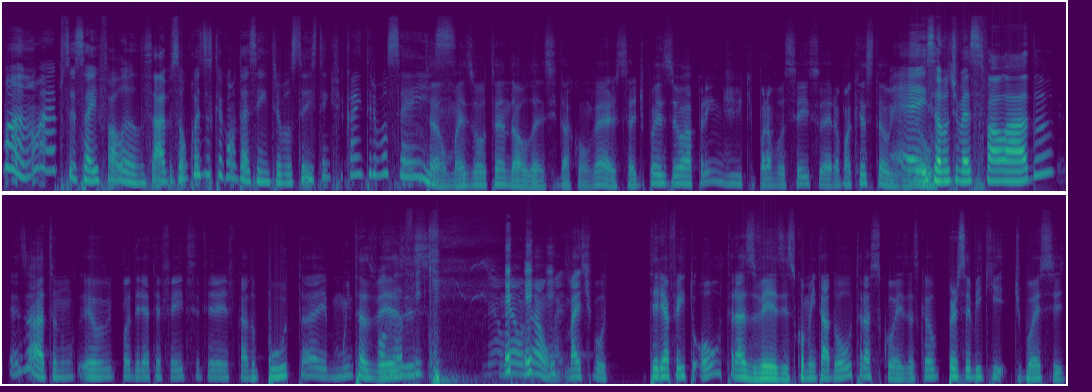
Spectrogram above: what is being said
Mano, não é pra você sair falando, sabe? São coisas que acontecem entre vocês, tem que ficar entre vocês. Então, mas voltando ao lance da conversa, depois eu aprendi que pra você isso era uma questão, É, entendeu? e se eu não tivesse falado, Exato, não- eu poderia ter feito, você teria ficado puta e muitas pô, meu, vezes. fiquei. Não, não, mas tipo, teria feito outras vezes, comentado outras coisas, que eu percebi que, tipo, esse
